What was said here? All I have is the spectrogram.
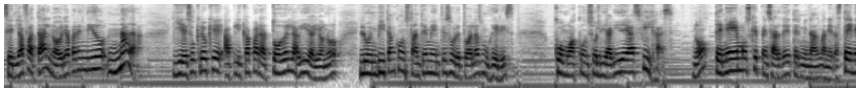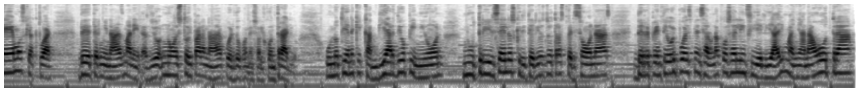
Sería fatal, no habría aprendido nada. Y eso creo que aplica para todo en la vida y a uno lo invitan constantemente, sobre todo a las mujeres, como a consolidar ideas fijas, ¿no? Tenemos que pensar de determinadas maneras, tenemos que actuar de determinadas maneras. Yo no estoy para nada de acuerdo con eso, al contrario. Uno tiene que cambiar de opinión, nutrirse de los criterios de otras personas. De repente hoy puedes pensar una cosa de la infidelidad y mañana otra,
